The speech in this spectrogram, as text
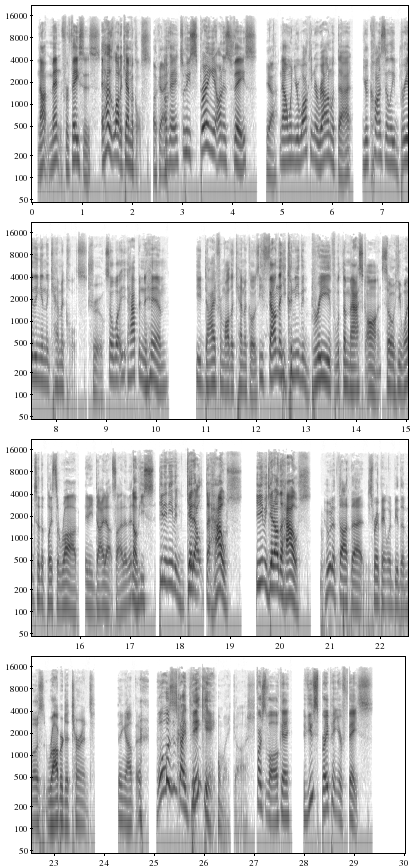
not meant for faces. It has a lot of chemicals. Okay. Okay. So he's spraying it on his face. Yeah. Now, when you're walking around with that, you're constantly breathing in the chemicals. True. So what happened to him? He died from all the chemicals. He found that he couldn't even breathe with the mask on. So he went to the place to rob, and he died outside of it. No, he's he didn't even get out the house. He didn't even get out of the house. Who would have thought that spray paint would be the most robber deterrent thing out there? What was this guy thinking? Oh my gosh. First of all, okay, if you spray paint your face,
